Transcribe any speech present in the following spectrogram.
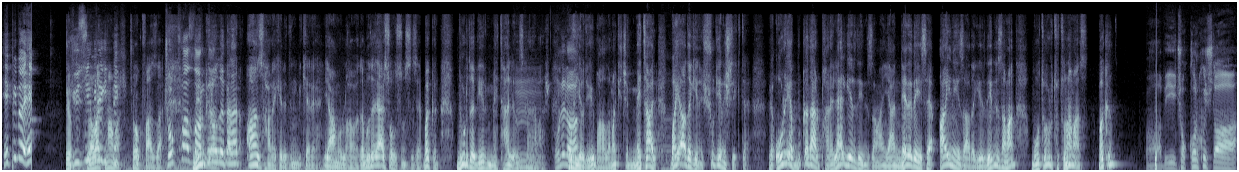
Hep böyle hep 120 Kusura ile bakma gitmek. ama çok fazla. çok fazla Mümkün harbiden. olduğu kadar az hareket edin bir kere yağmurlu havada. Bu da ders olsun size. Bakın burada bir metal ızgara var. Hmm. O ne la? Viyadüğü bağlamak için metal bayağı da geniş şu genişlikte. Ve oraya bu kadar paralel girdiğiniz zaman yani neredeyse aynı hizada girdiğiniz zaman motor tutunamaz. Bakın Abi çok korkunç la.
